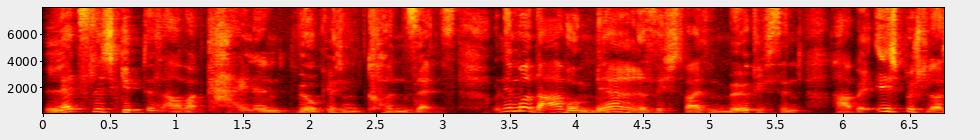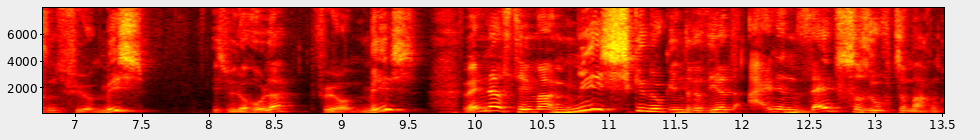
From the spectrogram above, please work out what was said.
Letztlich gibt es aber keinen wirklichen Konsens und immer da wo mehrere Sichtweisen möglich sind habe ich beschlossen für mich ich wiederhole, für mich, wenn das Thema mich genug interessiert, einen Selbstversuch zu machen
